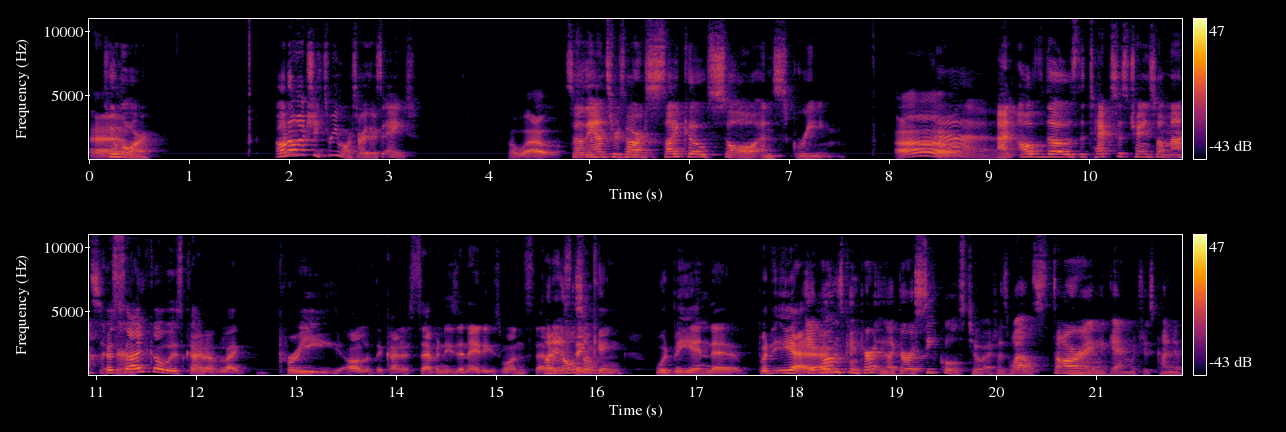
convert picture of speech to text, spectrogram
Um, Two more. Oh no, actually three more. Sorry, there's eight. Oh wow. So the answers are Psycho, Saw, and Scream. Oh. Ah. And of those, the Texas Chainsaw Massacre. Because Psycho is kind of like pre all of the kind of seventies and eighties ones that But I it was also- thinking would be in there. But yeah, it I- runs concurrently. Like there are sequels to it as well, starring Hmm. again, which is kind of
